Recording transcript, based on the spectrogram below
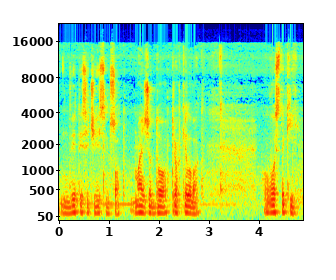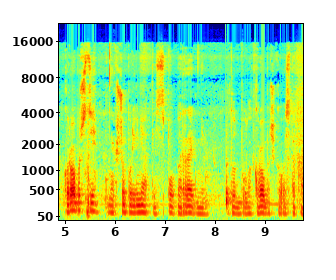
2800, майже до 3 кВт. В ось такій коробочці. Якщо порівняти з попереднім, тут була коробочка ось така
